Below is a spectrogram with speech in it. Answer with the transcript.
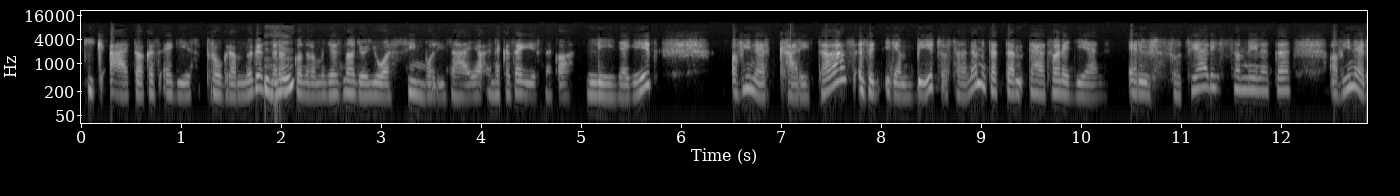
kik álltak az egész program mögött, mert uh-huh. azt gondolom, hogy ez nagyon jól szimbolizálja ennek az egésznek a lényegét. A Wiener Caritas, ez egy igen Bécs, aztán nem említettem, tehát van egy ilyen erős szociális szemlélete. A Wiener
